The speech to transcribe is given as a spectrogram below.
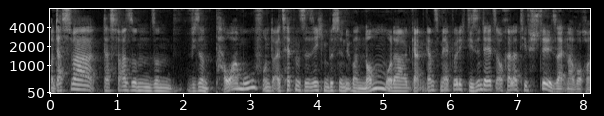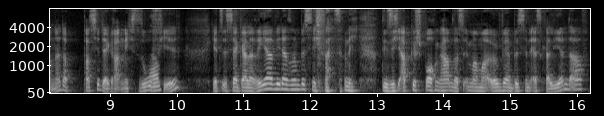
Und das war, das war so ein, so ein, wie so ein Power-Move und als hätten sie sich ein bisschen übernommen oder ganz, ganz merkwürdig. Die sind ja jetzt auch relativ still seit einer Woche, ne? Da passiert ja gerade nicht so Ja. viel. Jetzt ist ja Galeria wieder so ein bisschen, ich weiß auch nicht, die sich abgesprochen haben, dass immer mal irgendwer ein bisschen eskalieren darf.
